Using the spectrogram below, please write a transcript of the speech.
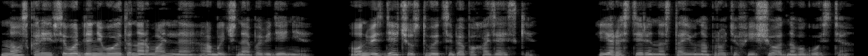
Но, скорее всего, для него это нормальное, обычное поведение. Он везде чувствует себя по-хозяйски. Я растерянно стою напротив еще одного гостя,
